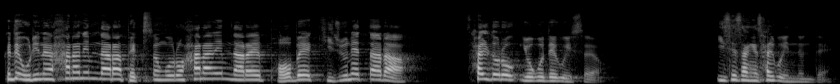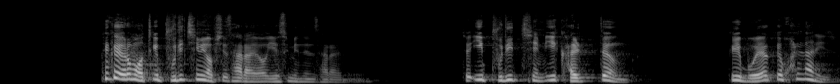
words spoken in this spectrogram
근데 우리는 하나님 나라 백성으로 하나님 나라의 법의 기준에 따라 살도록 요구되고 있어요. 이 세상에 살고 있는데. 그러니까 여러분 어떻게 부딪힘이 없이 살아요? 예수 믿는 사람이. 이 부딪힘, 이 갈등, 그게 뭐예요? 그게 환란이죠.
